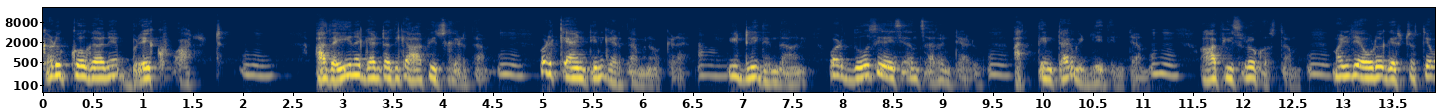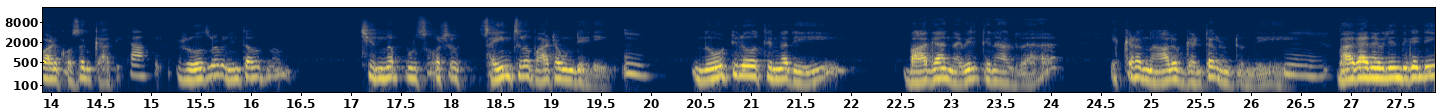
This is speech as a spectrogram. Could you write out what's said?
కడుక్కోగానే బ్రేక్ఫాస్ట్. ఉమ్, అదైన గంటదికి ఆఫీస్కి వెడతాం వాడు క్యాంటీన్కి వెడతాం మనం అక్కడ. ఇడ్లీ తిందామని. వాడు దోశ వేసాను సార్ అంటాడు. అది తింటాం ఇడ్లీ తింటాం. ఆఫీసులోకి వస్తాం. మళ్ళీ ఎవడో గెస్ట్ వస్తే వాడి కోసం కాఫీ. రోజులో ఎంత అవుతున్నాం చిన్నప్పుడు సోషల్ సైన్స్లో పాట ఉండేది. నోటిలో తిన్నది బాగా నవిలి తినాలిరా. ఇక్కడ నాలుగు గంటలు ఉంటుంది. బాగా నవిలి ఎందుకండి?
